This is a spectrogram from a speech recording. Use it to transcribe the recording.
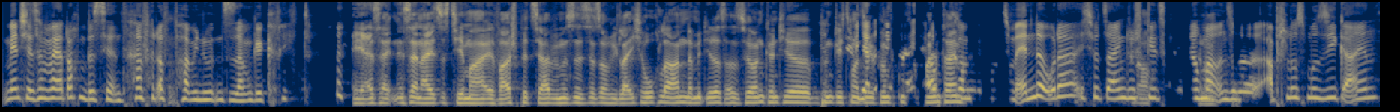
Mensch, jetzt haben wir ja doch ein bisschen, haben wir doch ein paar Minuten zusammengekriegt. Ja, ist, ein, ist ein heißes Thema. Wahlspezial. Wir müssen es jetzt auch gleich hochladen, damit ihr das alles hören könnt hier pünktlich 20.15 Uhr kommen zum Ende, oder? Ich würde sagen, du genau. spielst gleich nochmal genau. unsere Abschlussmusik ein.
